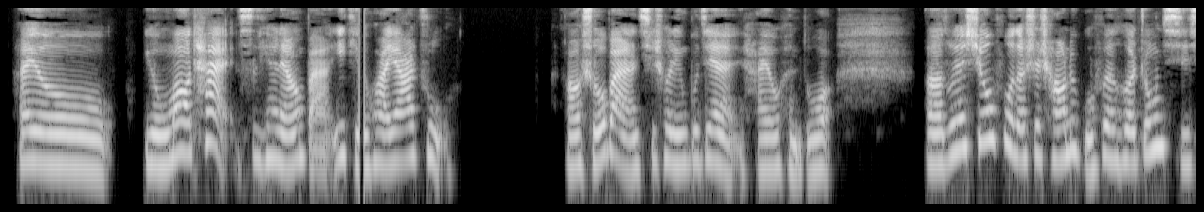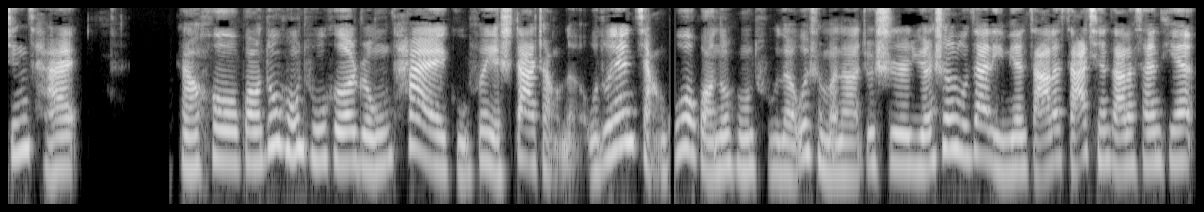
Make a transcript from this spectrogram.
还有永茂泰四天两板一体化压铸。然后首板汽车零部件还有很多，呃，昨天修复的是长旅股份和中旗新材，然后广东宏图和荣泰股份也是大涨的。我昨天讲过广东宏图的，为什么呢？就是原生路在里面砸了砸钱砸了三天，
